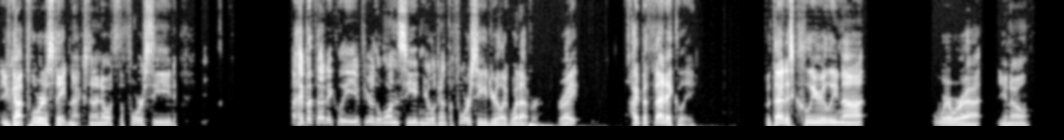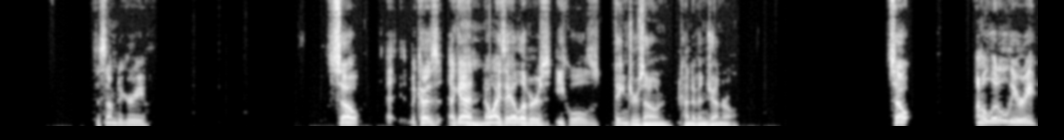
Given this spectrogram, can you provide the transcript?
you've got Florida State next. And I know it's the 4 seed. Hypothetically, if you're the 1 seed and you're looking at the 4 seed, you're like whatever, right? Hypothetically. But that is clearly not where we're at, you know, to some degree. So, eh, because again, no Isaiah Livers equals danger zone, kind of in general. So, I'm a little leery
